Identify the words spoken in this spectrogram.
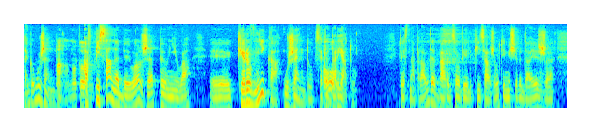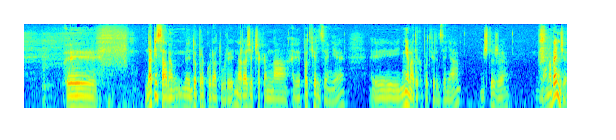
tego urzędu. Aha, no to A wpisane było, że pełniła y, kierownika urzędu, sekretariatu. To jest naprawdę bardzo wielki zarzut i mi się wydaje, że y, napisałem do prokuratury. Na razie czekam na y, potwierdzenie. Y, Nie ma tego potwierdzenia. Myślę, że ono będzie.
